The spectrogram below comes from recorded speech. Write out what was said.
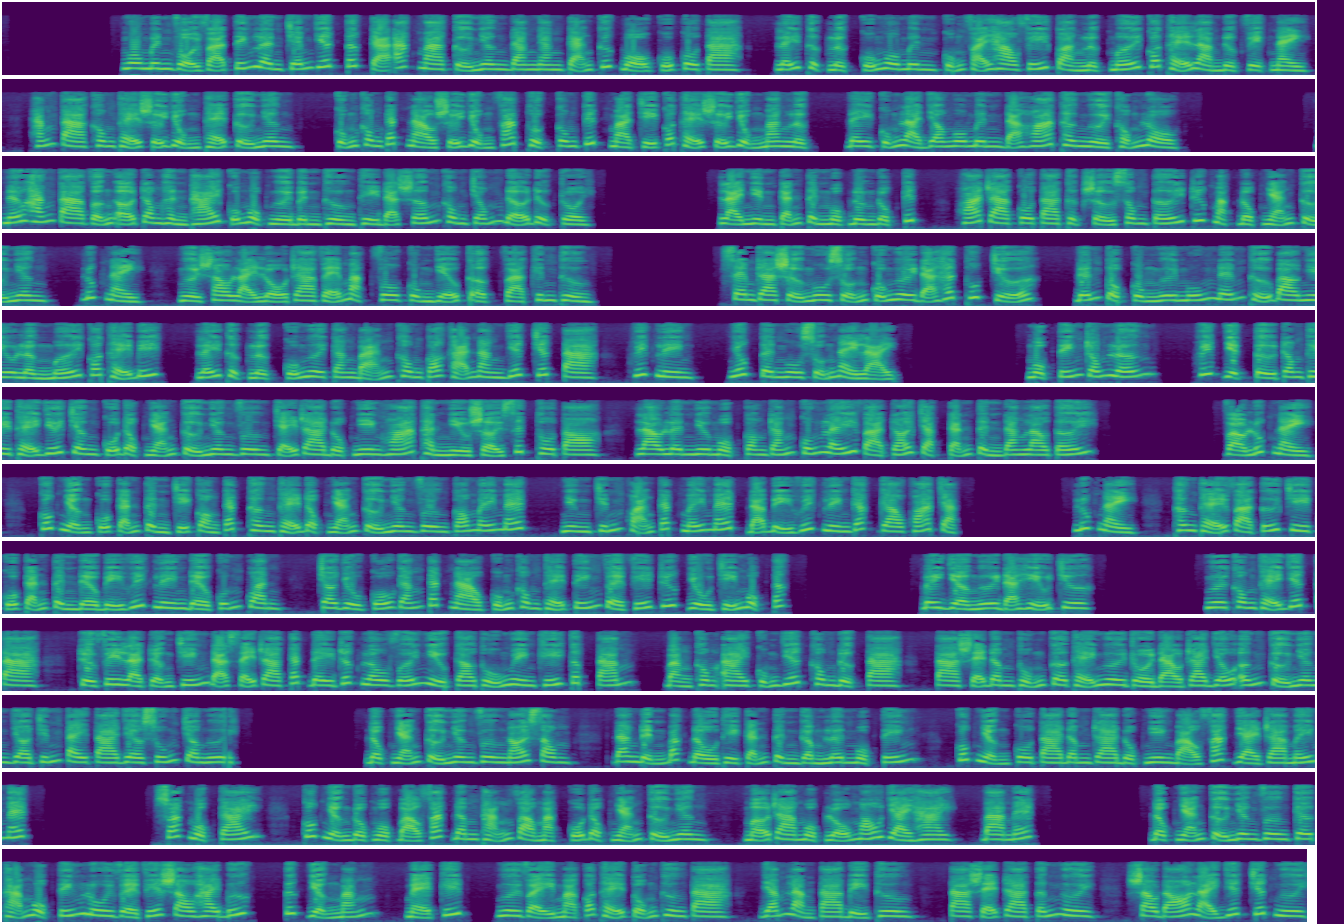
ngô minh vội vã tiến lên chém giết tất cả ác ma cự nhân đang ngăn cản cước bộ của cô ta. Lấy thực lực của ngô minh cũng phải hao phí toàn lực mới có thể làm được việc này. Hắn ta không thể sử dụng thẻ cự nhân, cũng không cách nào sử dụng pháp thuật công kích mà chỉ có thể sử dụng mang lực. Đây cũng là do ngô minh đã hóa thân người khổng lồ. Nếu hắn ta vẫn ở trong hình thái của một người bình thường thì đã sớm không chống đỡ được rồi. Lại nhìn cảnh tình một đường đột kích, hóa ra cô ta thực sự xông tới trước mặt độc nhãn cự nhân. Lúc này người sau lại lộ ra vẻ mặt vô cùng dễu cợt và kinh thường. Xem ra sự ngu xuẩn của ngươi đã hết thuốc chữa, đến tột cùng ngươi muốn nếm thử bao nhiêu lần mới có thể biết, lấy thực lực của ngươi căn bản không có khả năng giết chết ta, huyết liên, nhốt tên ngu xuẩn này lại. Một tiếng trống lớn, huyết dịch từ trong thi thể dưới chân của độc nhãn cự nhân vương chảy ra đột nhiên hóa thành nhiều sợi xích thô to, lao lên như một con rắn cuốn lấy và trói chặt cảnh tình đang lao tới. Vào lúc này cốt nhận của cảnh tình chỉ còn cách thân thể độc nhãn cự nhân vương có mấy mét, nhưng chính khoảng cách mấy mét đã bị huyết liên gắt gao khóa chặt. Lúc này, thân thể và tứ chi của cảnh tình đều bị huyết liên đều quấn quanh, cho dù cố gắng cách nào cũng không thể tiến về phía trước dù chỉ một tấc. Bây giờ ngươi đã hiểu chưa? Ngươi không thể giết ta, trừ phi là trận chiến đã xảy ra cách đây rất lâu với nhiều cao thủ nguyên khí cấp tám, bằng không ai cũng giết không được ta ta sẽ đâm thủng cơ thể ngươi rồi đào ra dấu ấn cự nhân do chính tay ta gieo xuống cho ngươi. Độc nhãn cự nhân vương nói xong, đang định bắt đầu thì cảnh tình gầm lên một tiếng, cốt nhận cô ta đâm ra đột nhiên bạo phát dài ra mấy mét. Xoát một cái, cốt nhận đột ngột bạo phát đâm thẳng vào mặt của độc nhãn cự nhân, mở ra một lỗ máu dài hai, ba mét. Độc nhãn cự nhân vương kêu thảm một tiếng lui về phía sau hai bước, tức giận mắng, mẹ kiếp, ngươi vậy mà có thể tổn thương ta, dám làm ta bị thương ta sẽ tra tấn ngươi, sau đó lại giết chết ngươi.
